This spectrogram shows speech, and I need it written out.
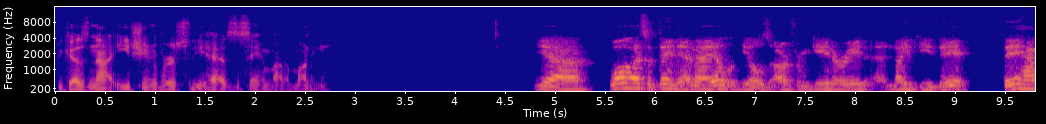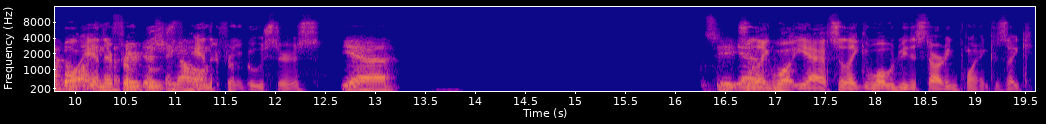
Because not each university has the same amount of money. Yeah, well, that's the thing. The NIL deals are from Gatorade and Nike. They they have the well, money and they're from they're boost, and they're from boosters. yeah. Let's see again. So like what? Yeah. So like what would be the starting point? Because like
